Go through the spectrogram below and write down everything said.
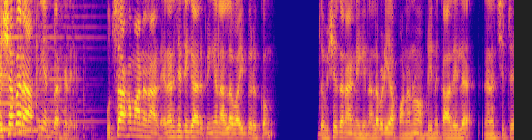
ரிஷபராசி என்பர்களே உற்சாகமான நாள் எனர்ஜெட்டிக்காக இருப்பீங்க நல்ல வாய்ப்பு இருக்கும். இந்த விஷயத்த நான் இன்றைக்கி நல்லபடியாக பண்ணணும் அப்படின்னு காலையில் நினச்சிட்டு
